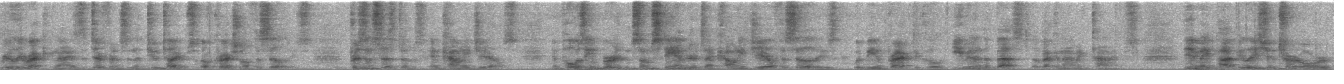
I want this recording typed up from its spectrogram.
really recognize the difference in the two types of correctional facilities, prison systems and county jails. Imposing burdensome standards on county jail facilities would be impractical even in the best of economic times. The inmate population turnover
